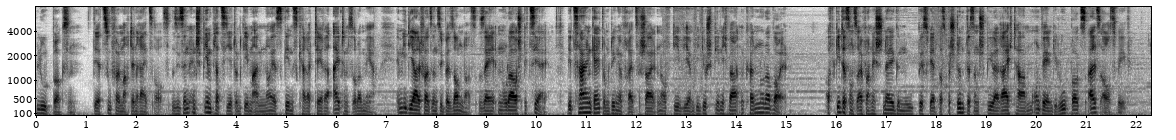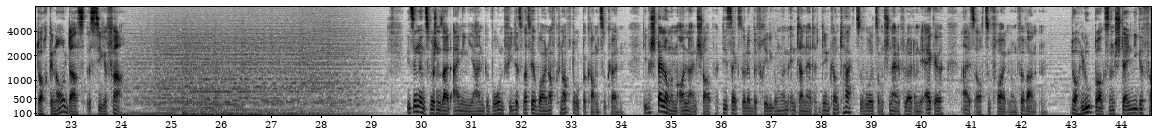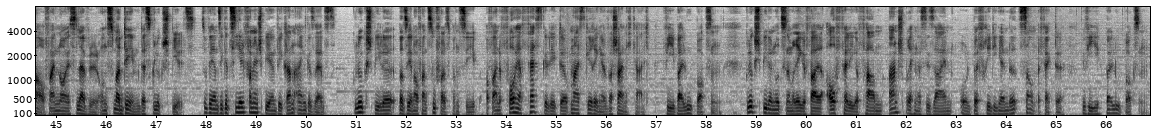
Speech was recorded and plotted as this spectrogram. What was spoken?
Lootboxen. Der Zufall macht den Reiz aus. Sie sind in Spielen platziert und geben einem neue Skins, Charaktere, Items oder mehr. Im Idealfall sind sie besonders, selten oder auch speziell. Wir zahlen Geld, um Dinge freizuschalten, auf die wir im Videospiel nicht warten können oder wollen. Oft geht es uns einfach nicht schnell genug, bis wir etwas Bestimmtes im Spiel erreicht haben und wählen die Lootbox als Ausweg. Doch genau das ist die Gefahr. Wir sind inzwischen seit einigen Jahren gewohnt, vieles, was wir wollen, auf Knopfdruck bekommen zu können. Die Bestellung im Online-Shop, die sexuelle Befriedigung im Internet, den Kontakt sowohl zum schnellen Flirt um die Ecke, als auch zu Freunden und Verwandten. Doch Lootboxen stellen die Gefahr auf ein neues Level, und zwar dem des Glücksspiels. So werden sie gezielt von den Spielentwicklern eingesetzt. Glücksspiele basieren auf ein Zufallsprinzip, auf eine vorher festgelegte, meist geringe Wahrscheinlichkeit, wie bei Lootboxen. Glücksspiele nutzen im Regelfall auffällige Farben, ansprechendes Design und befriedigende Soundeffekte, wie bei Lootboxen.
